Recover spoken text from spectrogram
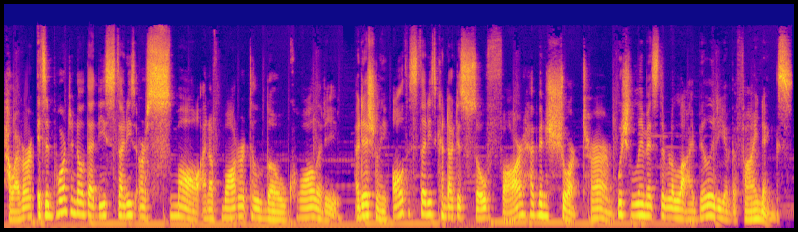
However, it's important to note that these studies are small and of moderate to low quality. Additionally, all the studies conducted so far have been short term, which limits the reliability of the findings.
